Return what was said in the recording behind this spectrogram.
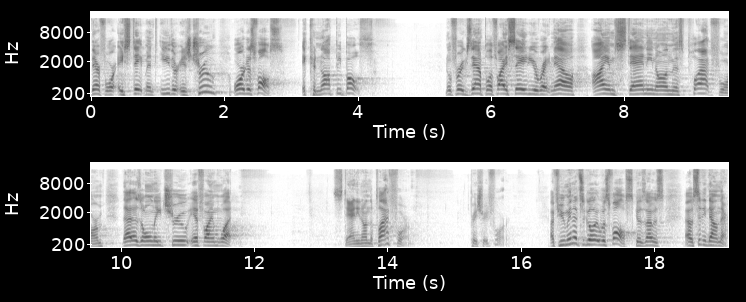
therefore, a statement either is true or it is false. It cannot be both. For example, if I say to you right now, I am standing on this platform, that is only true if I'm what? Standing on the platform. Pretty straightforward. A few minutes ago, it was false because I was, I was sitting down there.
